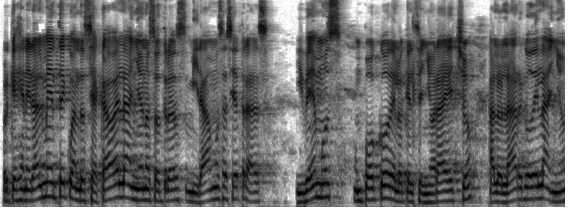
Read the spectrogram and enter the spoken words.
Porque generalmente cuando se acaba el año nosotros miramos hacia atrás y vemos un poco de lo que el Señor ha hecho a lo largo del año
